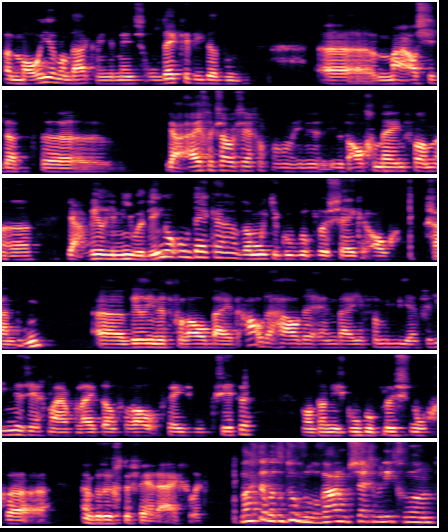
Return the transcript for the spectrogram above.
een mooie, want daar kun je mensen ontdekken die dat doen. Eh, maar als je dat ja, eigenlijk zou ik zeggen van in, in het algemeen van ja, wil je nieuwe dingen ontdekken, dan moet je Google Plus zeker ook gaan doen. Eh, wil je het vooral bij het oude houden en bij je familie en vrienden, zeg maar, blijf dan vooral op Facebook zitten. Want dan is Google Plus nog eh, een brug te ver eigenlijk. Mag ik daar wat aan toevoegen? Waarom zeggen we niet gewoon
